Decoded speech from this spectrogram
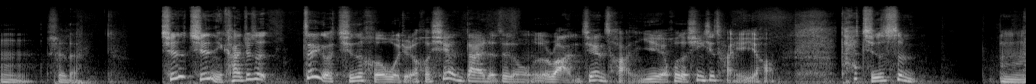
嗯，是的，其实，其实你看，就是这个，其实和我觉得和现代的这种软件产业或者信息产业也好，它其实是，嗯，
